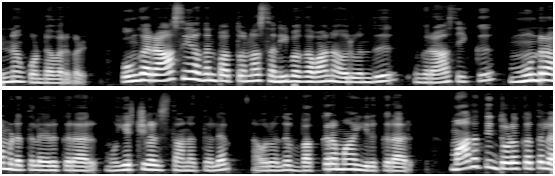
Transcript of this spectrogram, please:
எண்ணம் கொண்டவர்கள். உங்கள் ராசிநாதன் பார்த்தோன்னா சனி பகவான் அவர் வந்து உங்கள் ராசிக்கு மூன்றாம் இடத்துல இருக்கிறார். முயற்சிகள் ஸ்தானத்தில் அவர் வந்து வக்கரமாக இருக்கிறார். மாதத்தின் தொடக்கத்தில்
